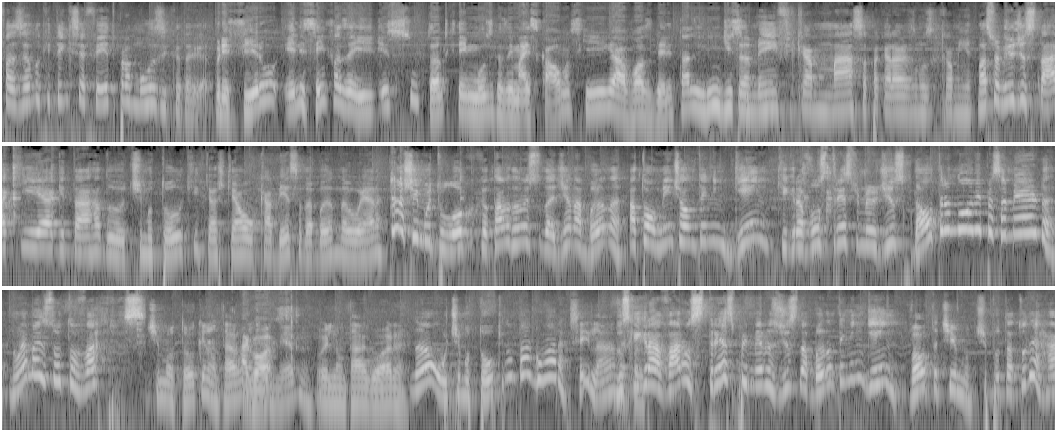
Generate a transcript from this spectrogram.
fazendo o que tem que ser feito pra música, tá ligado? Prefiro ele sem fazer isso, tanto que tem músicas aí mais calmas que a voz dele tá lindíssima. Também fica massa pra caralho as músicas calminhas. Mas pra mim o destaque é a guitarra do Timo Tolkien, que eu acho que é o cabeça da banda, ou era. Eu achei muito louco, que eu tava dando uma estudadinha na banda. Atualmente ela não tem ninguém que gravou os três primeiros discos. Dá outro nome pra essa merda. Não é mais o Tovários. Timotou que não tava Agora. no primeiro? Ou ele não tá agora? Não, o Timo Tolkien não tá agora. Sei lá. Dos né, que gravaram os três primeiros discos da banda, não tem ninguém. Volta, Timo. Tipo, tá tudo errado.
